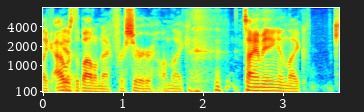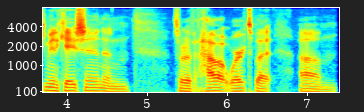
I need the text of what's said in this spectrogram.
like I was the bottleneck for sure on like timing and like communication and sort of how it worked. But um,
